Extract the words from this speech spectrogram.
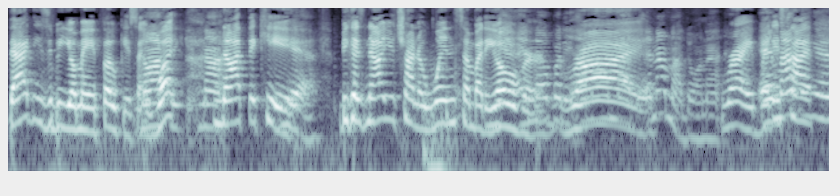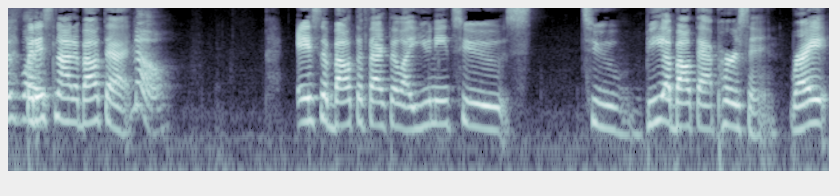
That needs to be your main focus. Like Not what? the- not, not- the kid. Yeah. Because now you're trying to win somebody Yeah, over. and nobody, right. and I'm, not, and I'm not doing that. right. But And it's not is, but it's not about that. no. It's about the fact that like you need to s- to be about that person, right?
